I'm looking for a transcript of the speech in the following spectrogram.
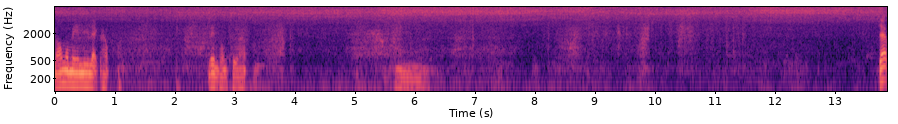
น้องโมเมนรีแลกครับ เล่นของเธอครับแจ๊บ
